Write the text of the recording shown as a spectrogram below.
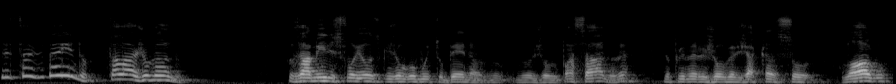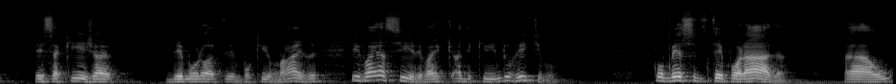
Ele está tá indo, está lá jogando. O Ramires foi outro que jogou muito bem no, no, jogo passado, né? No primeiro jogo ele já cansou logo. Esse aqui já demorou um pouquinho mais, né? E vai assim, ele vai adquirindo ritmo. Começo de temporada, ah, o,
